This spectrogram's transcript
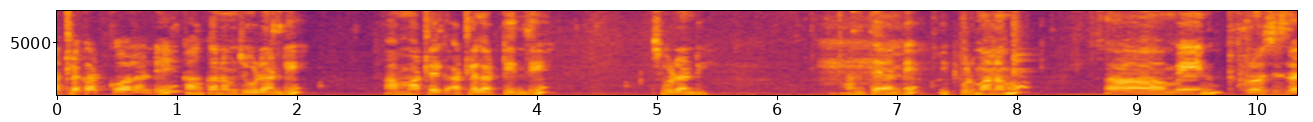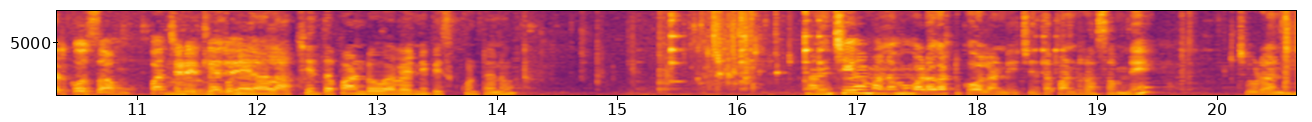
అట్లా కట్టుకోవాలండి. కంకణం చూడండి. అమ్మ అట్లా అట్లా కట్టింది. చూడండి. అంతే అండి. ఇప్పుడు మనము మెయిన్ ప్రొసీజర్కి వద్దాము. పచ్చడి ఎట్లా చేయాలా? చింతపండు అవన్నీ పిసుకుంటాను మంచిగా మనము వడగట్టుకోవాలండి చింతపండు రసంని. చూడండి.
